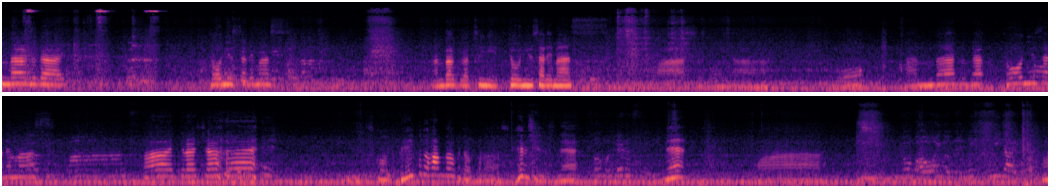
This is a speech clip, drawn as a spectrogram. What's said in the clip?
ンバーグが投入されます。ハンバーグがついに投入されます。わあすごいな。おハンバーグが投入されます。はいいってらっしゃい。すごいベイクドハンバーグだからヘルシーですね。そうそうヘルシー。ね。わあ。量が多いので 2, 2台でうん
